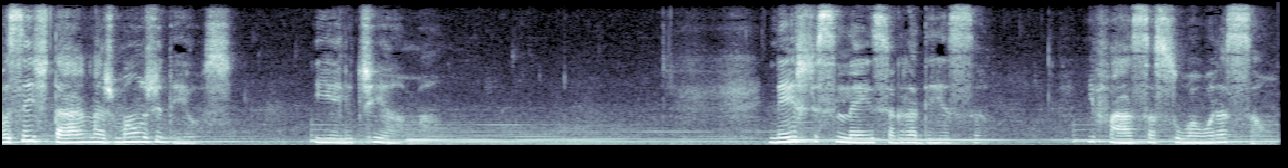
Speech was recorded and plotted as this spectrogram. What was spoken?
Você está nas mãos de Deus e Ele te ama. Neste silêncio, agradeça e faça a sua oração.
